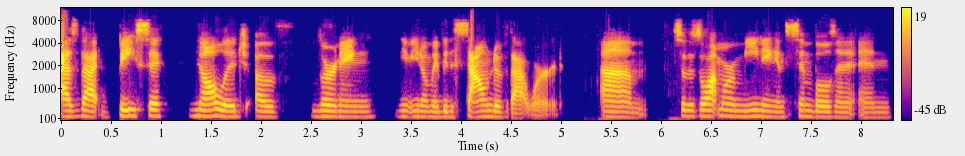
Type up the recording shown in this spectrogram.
as that basic knowledge of learning, you know, maybe the sound of that word. Um, so there's a lot more meaning and symbols and, and,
